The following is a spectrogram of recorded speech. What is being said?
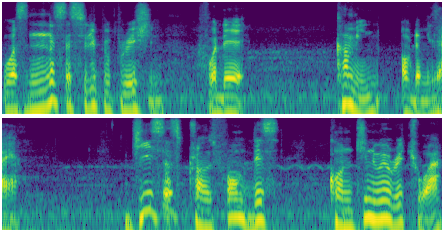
was necessary preparation for the coming of the Messiah. Jesus transformed this continuing ritual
